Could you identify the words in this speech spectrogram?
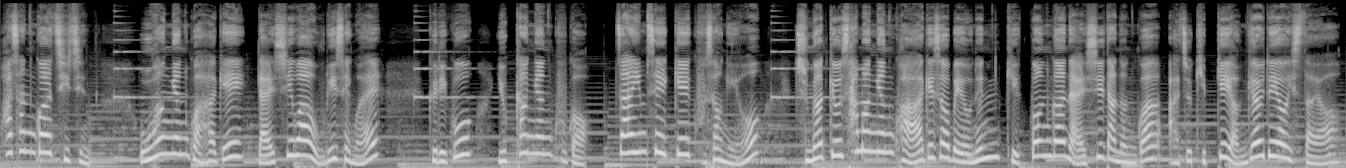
화산과 지진, 5학년 과학의 날씨와 우리 생활, 그리고 6학년 국어, 짜임새 있게 구성해요. 중학교 3학년 과학에서 배우는 기권과 날씨 단원과 아주 깊게 연결되어 있어요.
